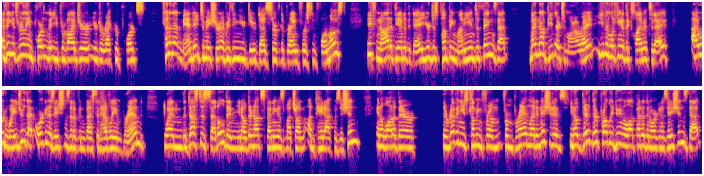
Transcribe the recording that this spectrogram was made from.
I think it's really important that you provide your your direct reports kind of that mandate to make sure everything you do does serve the brand first and foremost. If not, at the end of the day, you're just pumping money into things that might not be there tomorrow, right? Even looking at the climate today, I would wager that organizations that have invested heavily in brand, when the dust is settled and you know they're not spending as much on, on paid acquisition and a lot of their their revenues coming from from brand led initiatives, you know, they're they're probably doing a lot better than organizations that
